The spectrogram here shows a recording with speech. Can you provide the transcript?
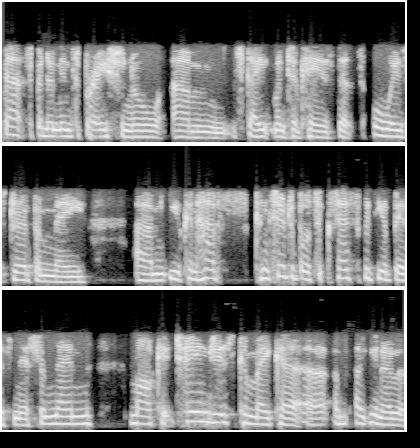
that's been an inspirational um, statement of his that's always driven me. Um, you can have considerable success with your business, and then market changes can make a, a, a, you know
